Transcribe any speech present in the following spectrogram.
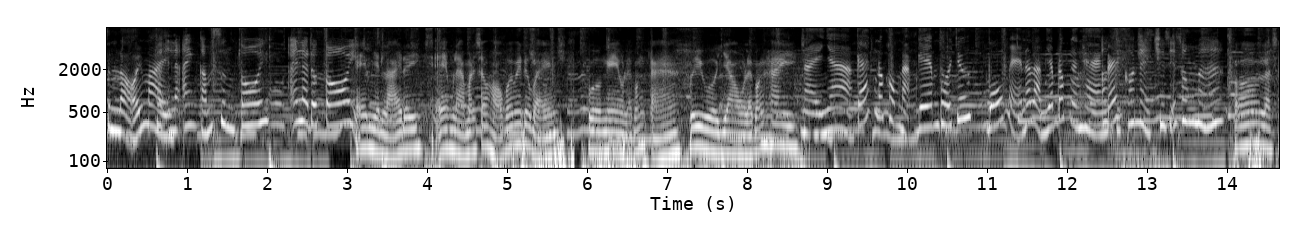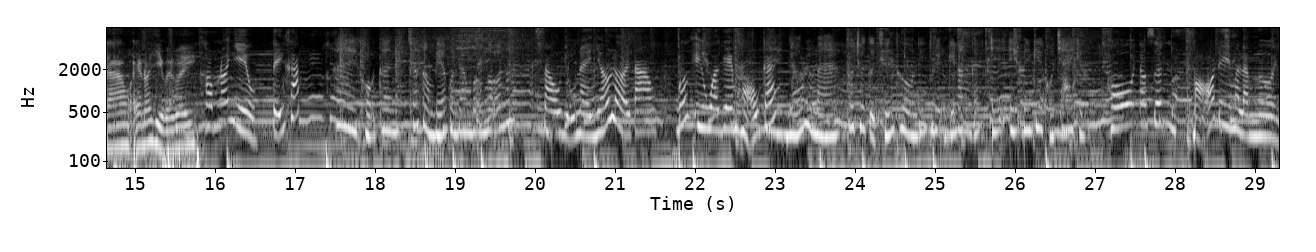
Xin lỗi mày. Vậy là anh cắm sừng tôi Anh là độc tôi. Em nhìn lại đi, em làm anh xấu hổ với mấy đứa bạn. Vừa nghèo lại bắn tạ Vi vừa giàu lại bắn hay. Này nha, Cát nó không nạp game thôi chứ. Bố mẹ nó làm giám đốc ngân hàng đấy. cái con này chưa diễn xong mà. Ờ, là sao? Em nói gì vậy Vi? Không nói nhiều, tiễn khách. Ai, khổ thân, chắc thằng bé còn đang bỡ ngỡ nữa Sau vụ này nhớ lời tao Bớt yêu qua game hộ Cát. Ai, nhớ rồi mà, tôi chơi từ chiến thường đi, luyện kỹ năng cái Ê, ê, bên kia có trai kìa. Thôi tao xin, bỏ đi mà làm người.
